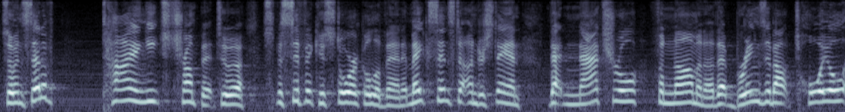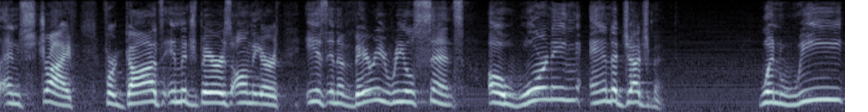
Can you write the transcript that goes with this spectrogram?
So instead of tying each trumpet to a specific historical event, it makes sense to understand that natural phenomena that brings about toil and strife for God's image bearers on the earth is, in a very real sense, a warning and a judgment. When we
